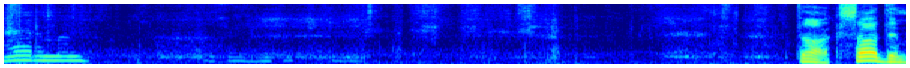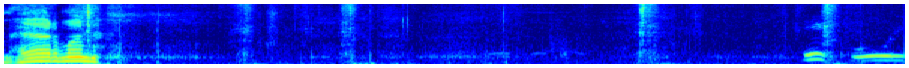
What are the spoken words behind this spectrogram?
Герман. Так, садимо герман. Екуль.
